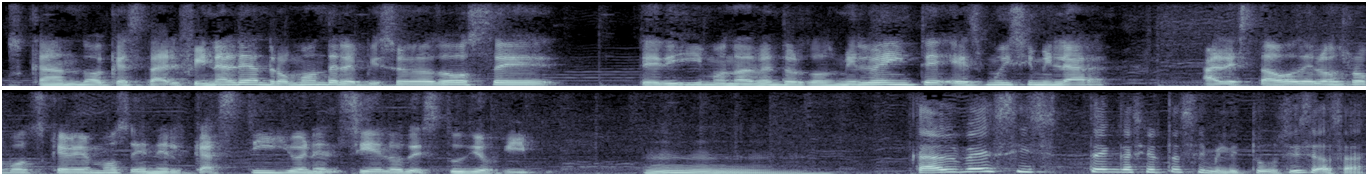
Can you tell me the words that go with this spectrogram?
buscando. Acá está. El final de Andromón del episodio 12 de Digimon Adventure 2020 es muy similar al estado de los robots que vemos en el castillo en el cielo de Estudios Ghibli. Mm, tal vez sí tenga cierta similitud. Sí, o sea,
